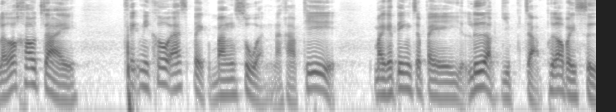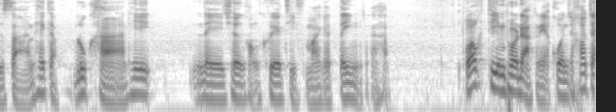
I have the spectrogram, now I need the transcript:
แล้วก็เข้าใจ technical aspect บางส่วนนะครับ ที่ marketing จะไปเลือกหยิบจับเพื่อเอาไปสื่อสารให้กับลูกค้าที่ในเชิงของ creative marketing นะครับ เพราะทีม product เนี่ยควรจะเข้าใจ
